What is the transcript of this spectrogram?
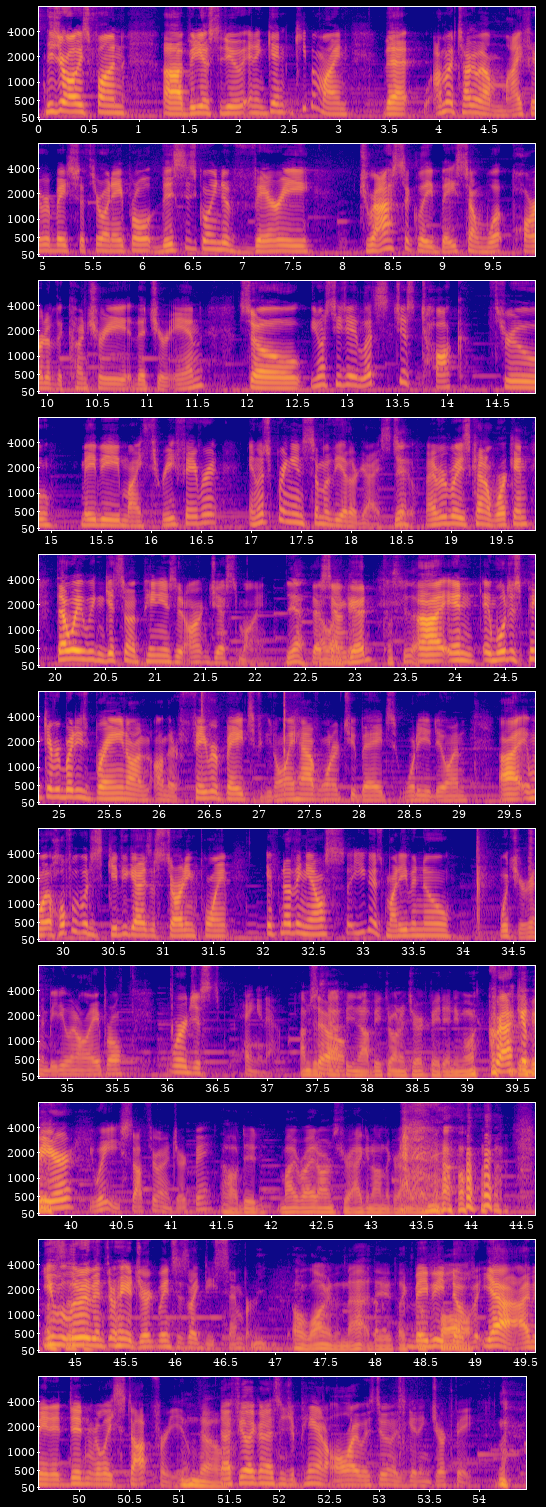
these are always fun uh, videos to do. And again, keep in mind that I'm going to talk about my favorite baits to throw in April. This is going to vary drastically based on what part of the country that you're in. So, you know, CJ, let's just talk through maybe my three favorite and let's bring in some of the other guys too. Yeah. Everybody's kind of working. That way we can get some opinions that aren't just mine. Yeah, That I sound like good? it. Let's do that. Uh, and and we'll just pick everybody's brain on on their favorite baits. If you could only have one or two baits, what are you doing? Uh, and we'll, hopefully we'll just give you guys a starting point. If nothing else, you guys might even know what you're going to be doing all April. We're just hanging out. I'm just So, happy to not be throwing a jerk bait anymore. Crack a beer. Wait, you stopped throwing a jerk bait? Oh, dude, my right arm's dragging on the ground right now. You've literally been throwing a jerk bait since like December. Oh, longer than that, dude. Like Maybe. Nov- yeah. I mean, it didn't really stop for you. No. I feel like when I was in Japan, all I was doing was getting jerk bait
